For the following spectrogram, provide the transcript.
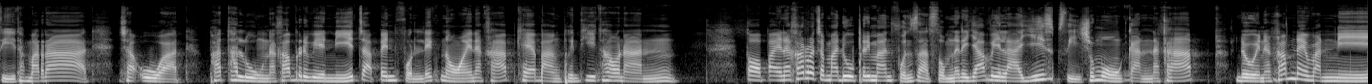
ศรีธรรมราช ชะอวด พัทลุงนะครับบริเวณนี้จะเป็นฝนเล็กน้อยนะครับ แค่บางพื้นที่เท่านั้น ต่อไปนะครับเราจะมาดูปริมาณฝนสะสมในระยะเวลา 24 ชั่วโมงกันนะครับ โดยนะครับในวันนี้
